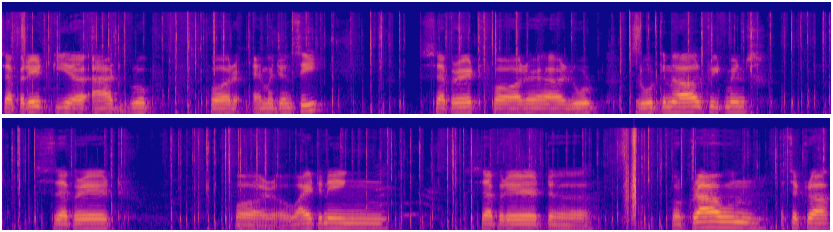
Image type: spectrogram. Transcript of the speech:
separate key uh, ad group for emergency separate for uh, root root canal treatments separate for whitening separate uh, for crown etc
